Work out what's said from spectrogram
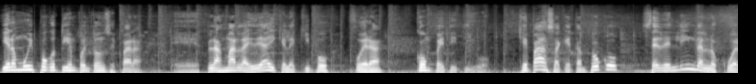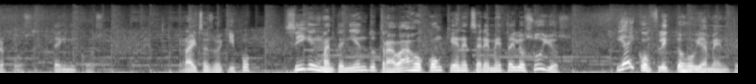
Y era muy poco tiempo entonces para eh, plasmar la idea y que el equipo fuera competitivo. ¿Qué pasa? Que tampoco se deslindan los cuerpos técnicos. Raiza y su equipo siguen manteniendo trabajo con Kenneth Ceremeta y los suyos. Y hay conflictos, obviamente.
